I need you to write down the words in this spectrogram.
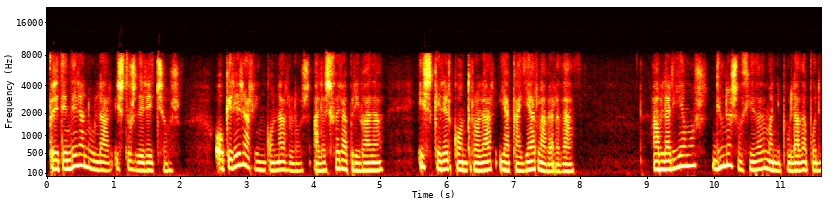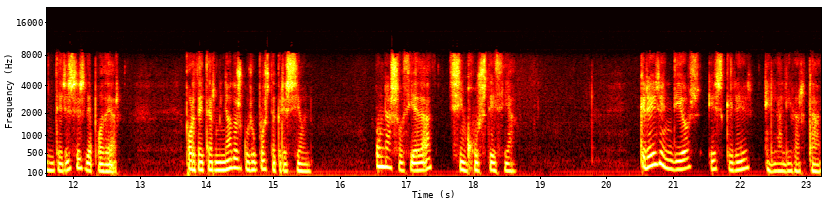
Pretender anular estos derechos o querer arrinconarlos a la esfera privada es querer controlar y acallar la verdad. Hablaríamos de una sociedad manipulada por intereses de poder, por determinados grupos de presión, una sociedad sin justicia. Creer en Dios es creer en la libertad.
